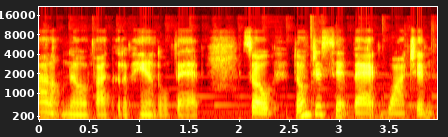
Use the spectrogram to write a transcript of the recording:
I don't know if I could have handled that. So don't just sit back watching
